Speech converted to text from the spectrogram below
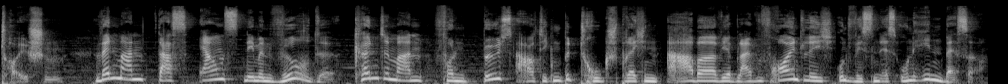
täuschen. Wenn man das ernst nehmen würde, könnte man von bösartigen Betrug sprechen, aber wir bleiben freundlich und wissen es ohnehin besser.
